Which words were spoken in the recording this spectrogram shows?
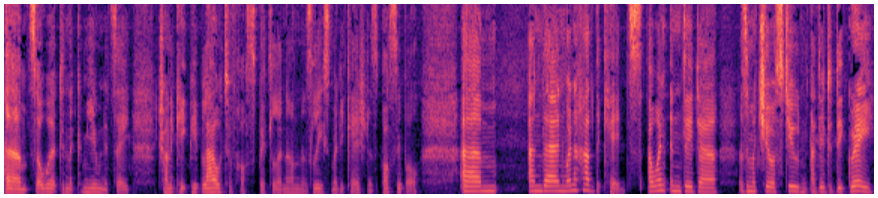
Um, so I worked in the community, trying to keep people out of hospital and on as least medication as possible. Um, and then when I had the kids, I went and did, a, as a mature student, I did a degree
